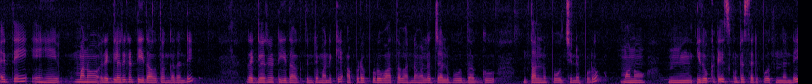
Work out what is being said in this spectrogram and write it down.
అయితే మనం రెగ్యులర్గా టీ తాగుతాం కదండి. రెగ్యులర్గా టీ తాగుతుంటే మనకి అప్పుడప్పుడు వాతావరణం వల్ల జలుబు దగ్గు తలనొప్పి వచ్చినప్పుడు మనం ఇది ఒకటి వేసుకుంటే సరిపోతుందండి.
